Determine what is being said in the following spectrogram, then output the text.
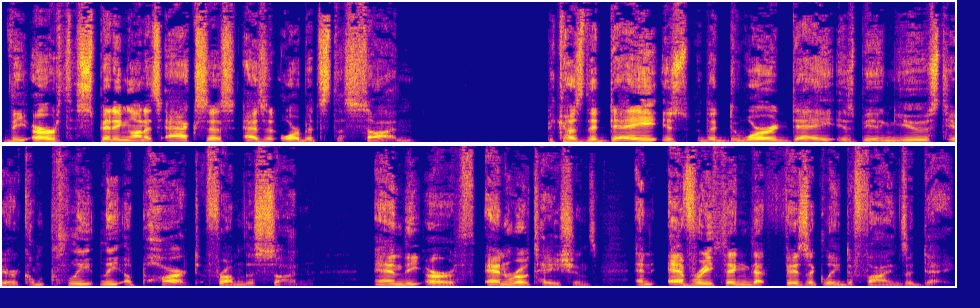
the earth spinning on its axis as it orbits the sun because the day is the word day is being used here completely apart from the sun and the earth and rotations and everything that physically defines a day.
